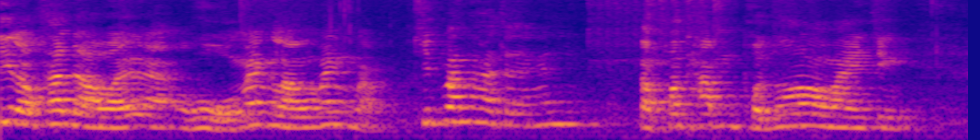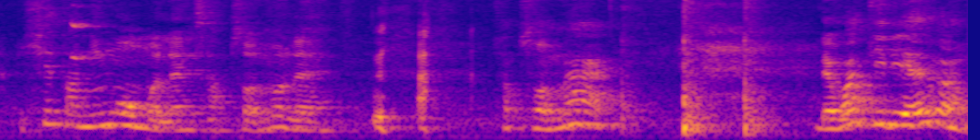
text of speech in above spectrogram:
ี่เราคาดเดาไว้นะโอ้โหแม่งเราแม่งแบบ คิดว่าน่าจะอย่างนั้น แต่พอทำผลทดลองมาจริงไอ้เชี่ยตอนนี้งงหมดเลย สับสนหมดเลย สับสนมาก เดี๋ยววัด TDS ก่อน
